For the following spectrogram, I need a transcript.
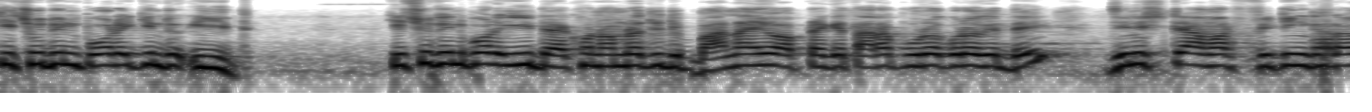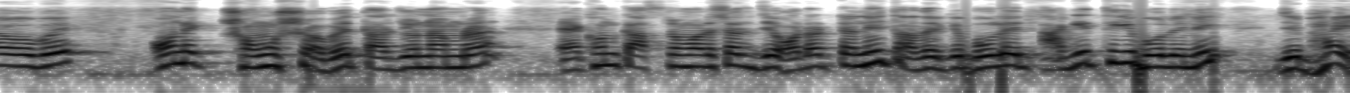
কিছুদিন পরে কিন্তু ঈদ। কিছুদিন পরে ঈদ, এখন আমরা যদি বানাইও আপনাকে তারা পুরো করে দেই, জিনিসটা আমার ফিটিং খারাপ হবে, অনেক সমস্যা হবে, তার জন্য আমরা এখন কাস্টমারের সাথে যে অর্ডারটা নিই, তাদেরকে বলে, আগের থেকে বলে নেই যে, ভাই,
